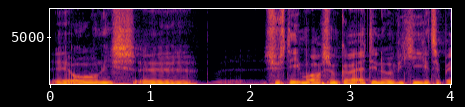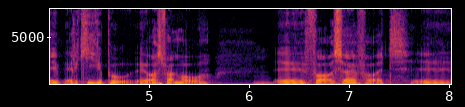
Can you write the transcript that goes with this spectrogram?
øh, overvågningssystemer øh, op, som gør, at det er noget, vi kigger, tilbage, eller kigger på øh, også fremover, mm. øh, for at sørge for at øh,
